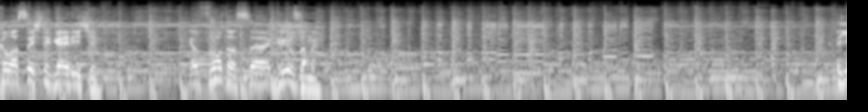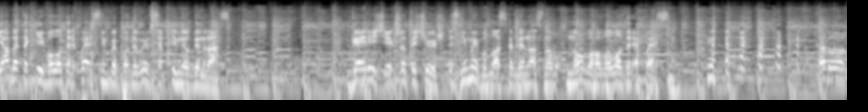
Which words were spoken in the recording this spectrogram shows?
Класичний Гай Річі. Фродо з е, грилзами. Я би такий володар перснів би подивився б і не один раз. Гай Річі, якщо ти чуєш, зніми, будь ласка, для нас нов- нового володаря перснів. Хорош.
